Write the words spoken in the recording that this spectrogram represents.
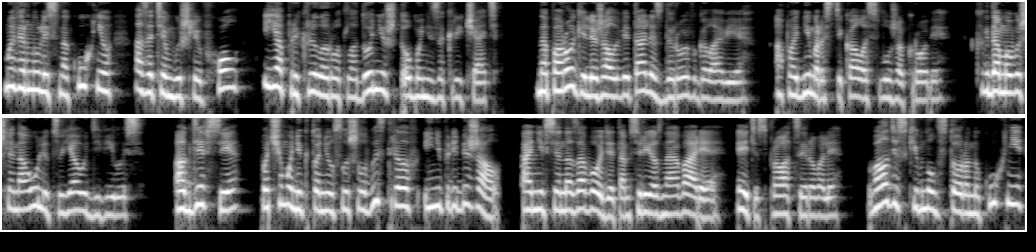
Мы вернулись на кухню, а затем вышли в холл, и я прикрыла рот ладонью, чтобы не закричать. На пороге лежал Виталий с дырой в голове, а под ним растекалась лужа крови. Когда мы вышли на улицу, я удивилась. «А где все? Почему никто не услышал выстрелов и не прибежал? Они все на заводе, там серьезная авария. Эти спровоцировали». Валдис кивнул в сторону кухни,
